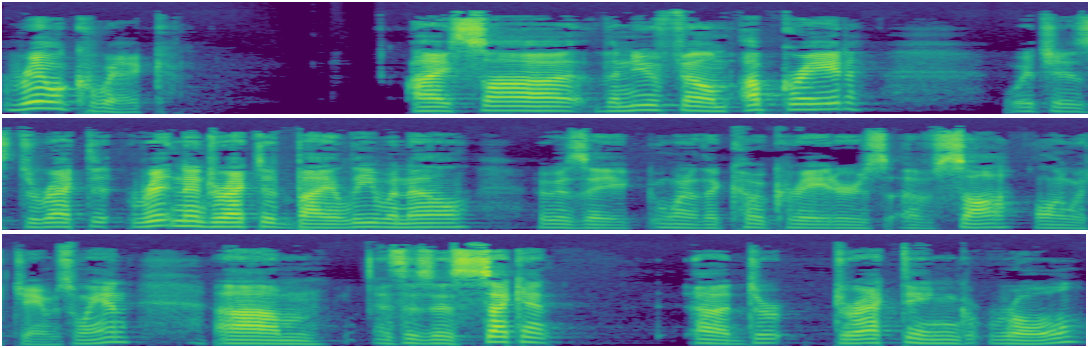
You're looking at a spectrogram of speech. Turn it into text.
real quick, I saw the new film Upgrade, which is directed, written and directed by Leigh Whannell, who is a one of the co-creators of Saw, along with James Wan. Um, this is his second uh, di- directing role.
